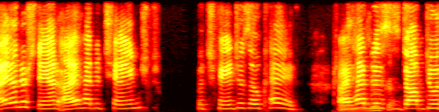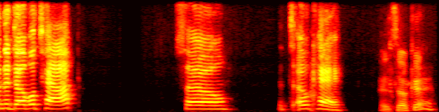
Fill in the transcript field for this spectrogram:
I understand I had to change, but change is okay. I had to okay. stop doing the double tap. So it's okay. It's okay. And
